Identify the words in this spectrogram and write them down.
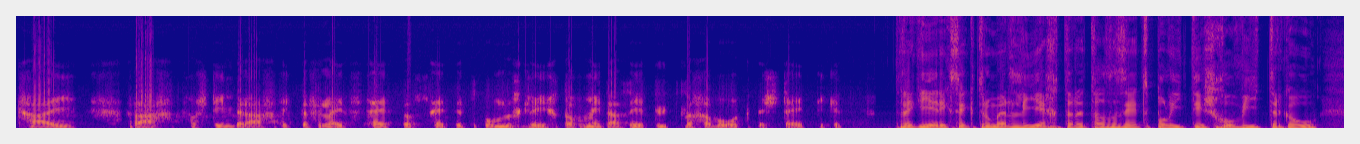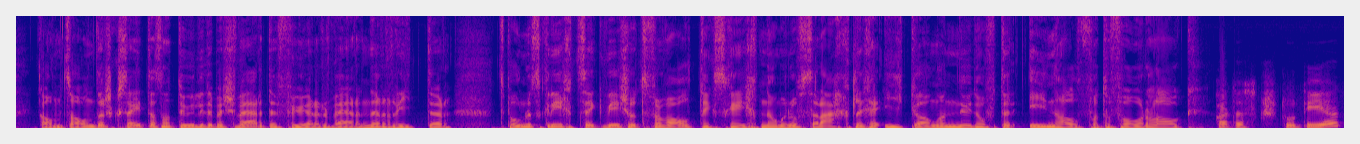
kein Recht von Stimmberechtigten verletzt hat. Das hat jetzt das Bundesgericht doch mit einem sehr deutlichen Wort bestätigt. Die Regierung sagt darum erleichtert, dass es jetzt politisch weitergehen kann. Ganz anders sieht das natürlich der Beschwerdeführer Werner Ritter. Das Bundesgericht sagt wie schon das Verwaltungsgericht nur aufs Rechtliche eingegangen und nicht auf den Inhalt der Vorlage. Ich habe das studiert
